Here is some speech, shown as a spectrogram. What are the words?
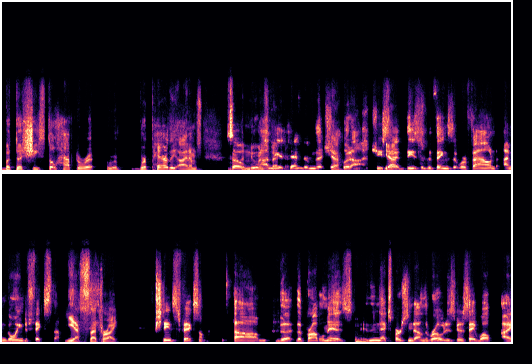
but does she still have to re- re- repair the items? So on the addendum that she Yeah. put on, she Yeah. said, "These are the things that were found. I'm going to fix them." Yes, that's right. She needs to fix them. Um, the the problem is, the next person down the road is going to say, "Well, I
